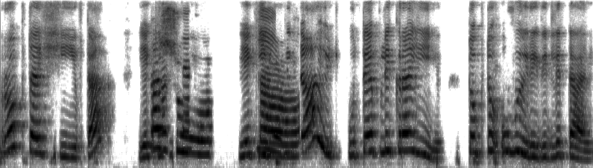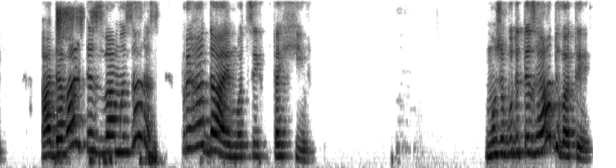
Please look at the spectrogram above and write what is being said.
Про птахів, так? Які, які так. відлітають у теплі краї, тобто у вирій відлітають. А давайте з вами зараз пригадаємо цих птахів. Може, будете згадувати?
